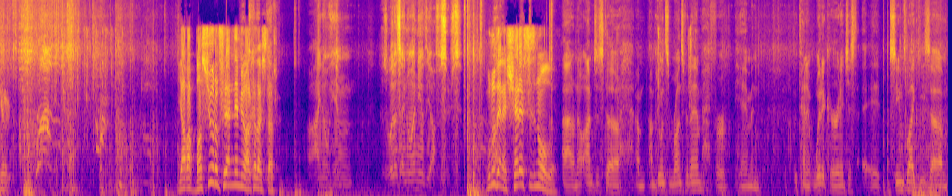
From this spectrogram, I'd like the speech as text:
Yürü. Ya bak basıyorum frenlemiyor arkadaşlar. I know him as well as I know any of the officers. Bunu dene şerefsizin oğlu. I don't know. I'm just, uh, I'm, I'm doing some runs for them, for him and Lieutenant Whitaker, and it just, it seems like he's, um,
